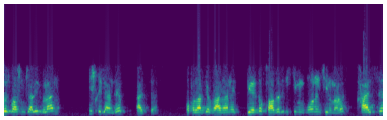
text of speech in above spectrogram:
o'zboshimchalik bilan ish qilgan deb aytdi. Opalarga va'dani berdi. Hozir ikki ming o'ninchi yil qaysi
